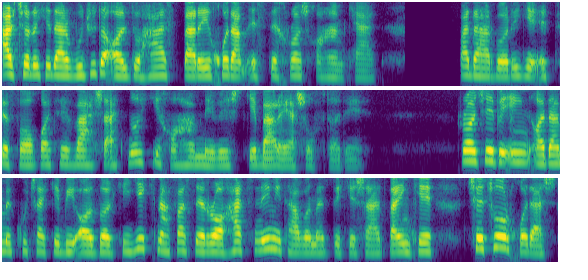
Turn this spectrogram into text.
هرچرا که در وجود آلدو هست برای خودم استخراج خواهم کرد و درباره اتفاقات وحشتناکی خواهم نوشت که برایش افتاده. راجع به این آدم کوچک بی آزار که یک نفس راحت نمی‌تواند بکشد و اینکه چطور خودش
